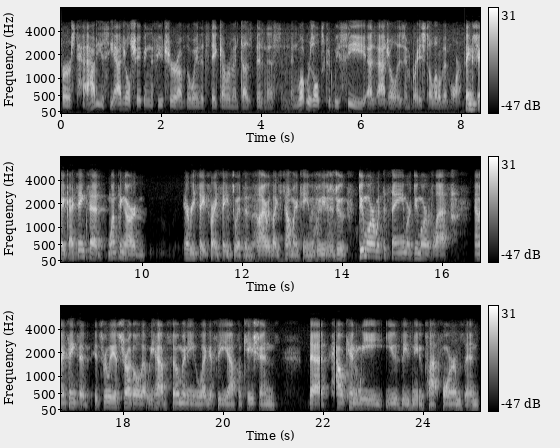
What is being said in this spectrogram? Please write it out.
first. How do you see Agile shaping the future of the way that state government does business, and, and what results could we see as Agile is embraced a little bit more? Thanks, Jake. I think that one thing our every state's probably faced with is, and I always like to tell my team, is we need to do do more with the same or do more with less. And I think that it's really a struggle that we have so many legacy applications that how can we use these new platforms and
